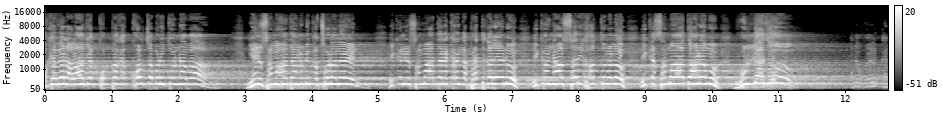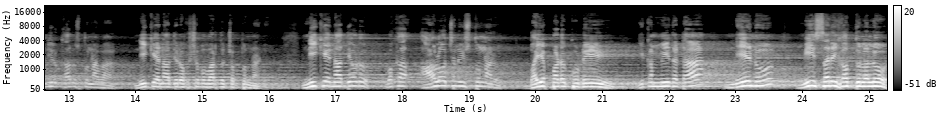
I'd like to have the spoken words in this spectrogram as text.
ఒకవేళ అలాగే గొప్పగా కోల్చబడుతున్నావా? నేను సమాధానం ఇక చూడలేను. ఇక నేను సమాధానకరంగా బ్రతకలేను. ఇక నా సరిహద్దులలో ఇక సమాధానము ఉండదు. అని ఒకవేళ కన్నీరు కారుస్తున్నావా? నీకే నా దేవుడు ఒక శుభవార్త చెప్తున్నాడు. నీకే నా దేవుడు ఒక ఆలోచన ఇస్తున్నాడు. భయపడకుడి. ఇక మీదట నేను మీ సరిహద్దులలో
